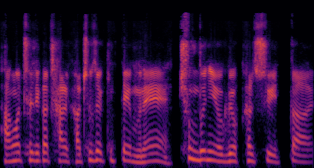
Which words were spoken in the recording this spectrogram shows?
방어 체제가 잘 갖춰졌기 때문에 충분히 요격할 수 있다.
